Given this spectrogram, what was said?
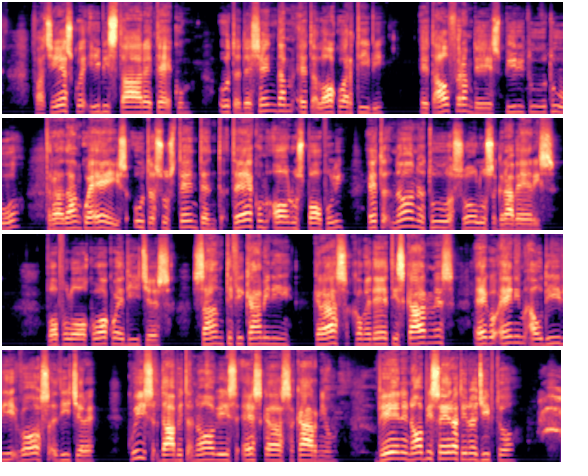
faciesque ibi stare tecum, ut descendam et loquar tibi, et auferam de spiritu tuo, tradamque eis ut sustentent tecum onus populi, et non tu solus graveris. Populo quoque dices sanctificamini cras comedetis carnes ego enim audivi vos dicere quis dabit nobis escas carnium. Bene nobis erat in egypto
